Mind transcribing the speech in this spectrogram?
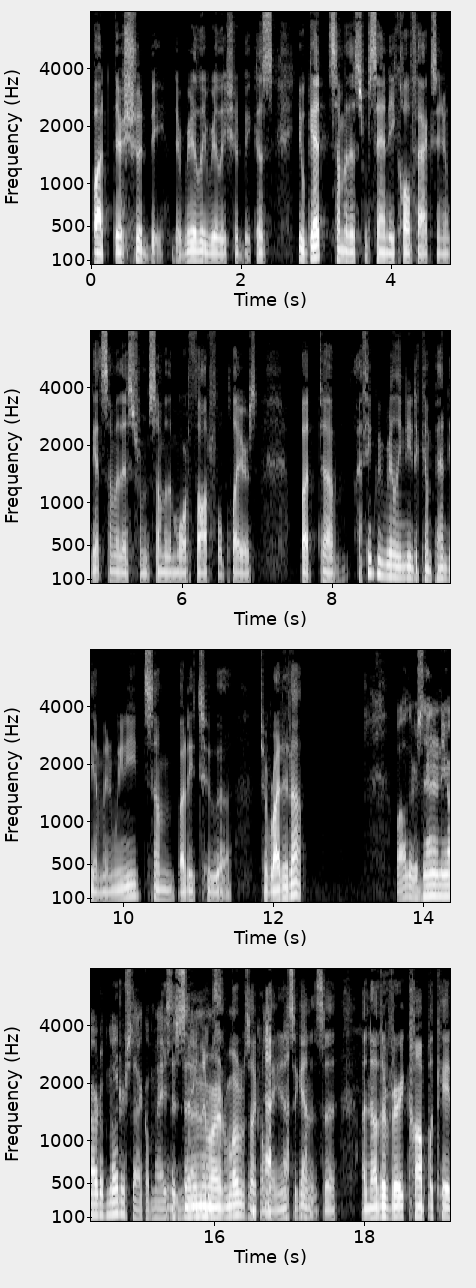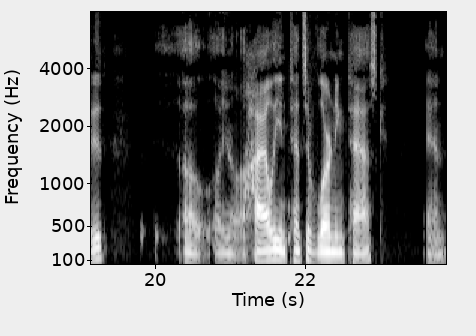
But there should be. There really, really should be, because you'll get some of this from Sandy Koufax, and you'll get some of this from some of the more thoughtful players. But um, I think we really need a compendium, and we need somebody to uh, to write it up. Well, there's Zen in the art of motorcycle maintenance. It's in the Art of motorcycle maintenance again. It's a another very complicated, uh, you know, highly intensive learning task, and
